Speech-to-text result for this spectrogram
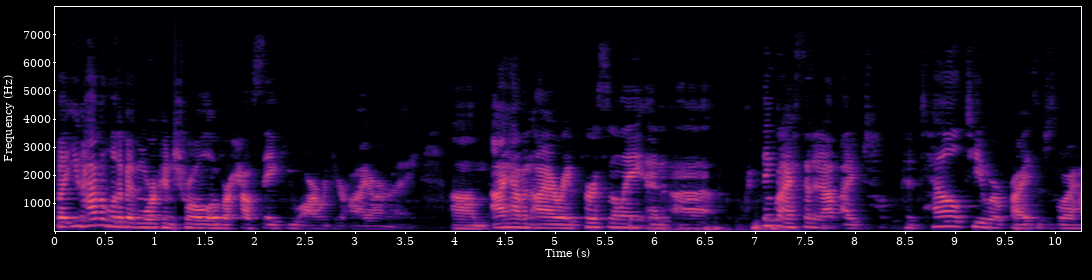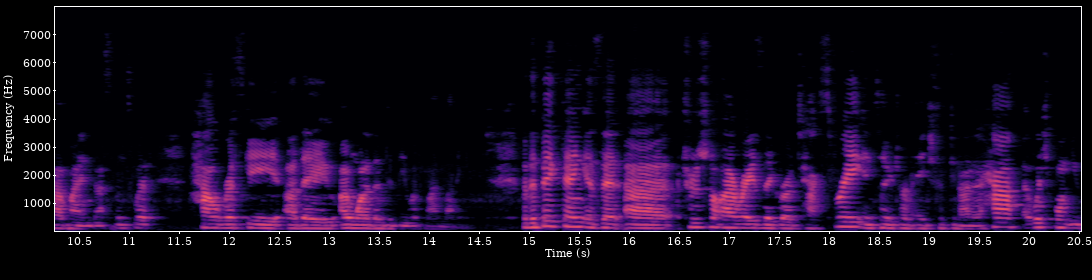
but you have a little bit more control over how safe you are with your IRA. Um, I have an IRA personally, and uh, I think when I set it up, I could tell T. Rowe Price, which is where I have my investments with, how risky uh, they I wanted them to be with my money. But the big thing is that uh, traditional IRAs they grow tax free until you turn age 59 and a half, at which point you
